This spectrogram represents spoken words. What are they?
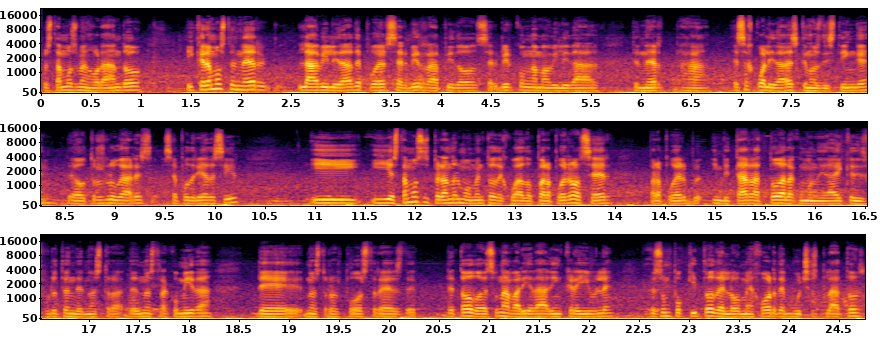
lo estamos mejorando y queremos tener la habilidad de poder servir rápido, servir con amabilidad, tener ah, esas cualidades que nos distinguen de otros lugares, se podría decir. Y, y estamos esperando el momento adecuado para poderlo hacer, para poder invitar a toda la comunidad y que disfruten de nuestra, de nuestra comida, de nuestros postres, de, de todo. Es una variedad increíble, es un poquito de lo mejor de muchos platos.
